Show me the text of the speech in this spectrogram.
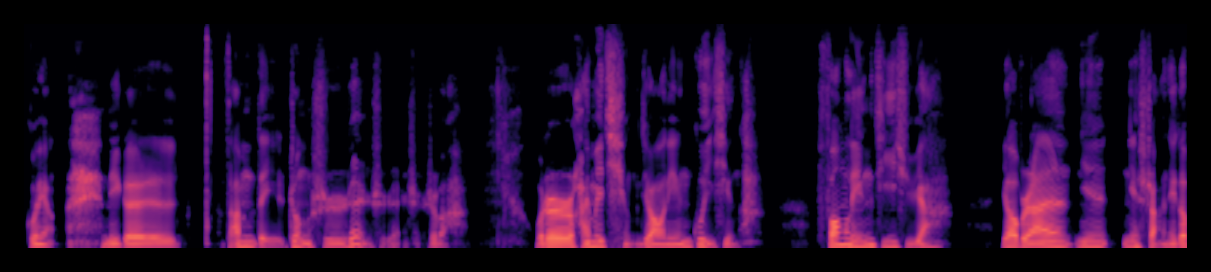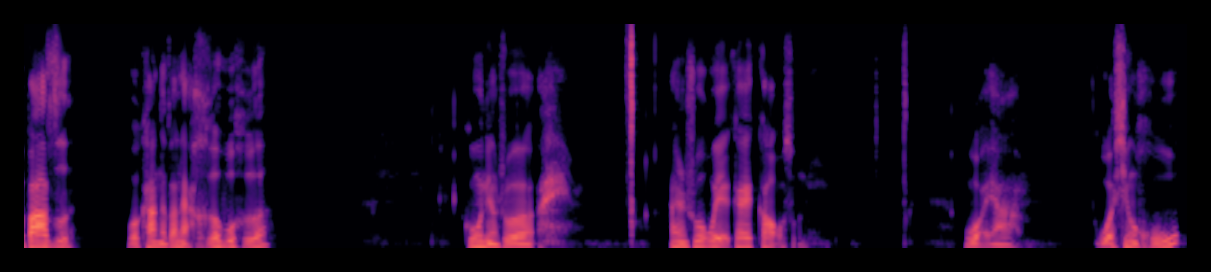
姑娘，那个咱们得正式认识认识，是吧？我这儿还没请教您贵姓啊？”芳龄几许呀？要不然您您赏下个八字，我看看咱俩合不合？姑娘说：“哎，按说我也该告诉你，我呀，我姓胡，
